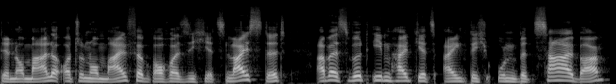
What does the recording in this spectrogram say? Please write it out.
der normale Otto-Normalverbraucher sich jetzt leistet, aber es wird eben halt jetzt eigentlich unbezahlbar.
